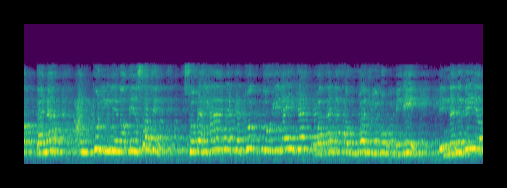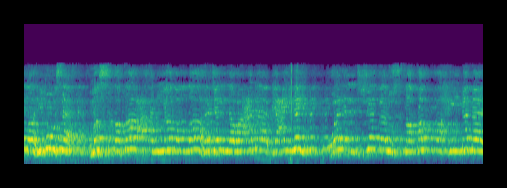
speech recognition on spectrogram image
ربنا عن كل نقيصة. سبحانك تبت إليك وأنا أول المؤمنين. إن نبي الله موسى ما استطاع أن يرى الله جل وعلا بعينيه ولا الجبل استقر حينما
